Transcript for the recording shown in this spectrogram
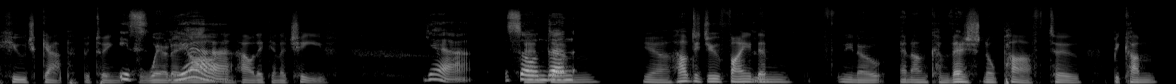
huge gap between It's where they are and how they can achieve. yeah. So And then, um, yeah, how did you find mm, them, you know, an unconventional path to become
